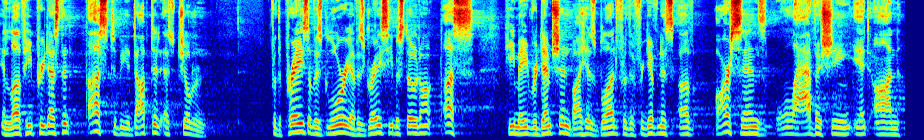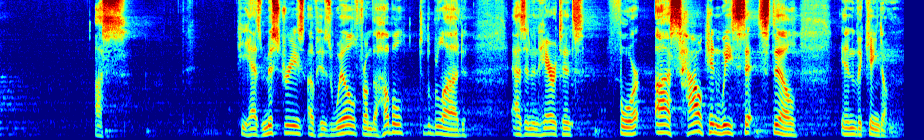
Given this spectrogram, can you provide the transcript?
In love, He predestined us to be adopted as children. For the praise of His glory, of His grace, He bestowed on us. He made redemption by His blood for the forgiveness of our sins, lavishing it on us. He has mysteries of His will from the Hubble to the blood as an inheritance for us. How can we sit still in the kingdom?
